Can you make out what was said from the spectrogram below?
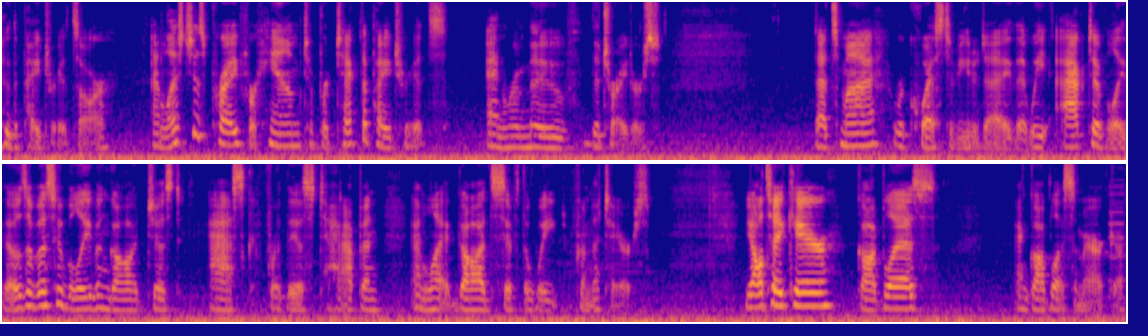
who the patriots are. And let's just pray for Him to protect the patriots and remove the traitors. That's my request of you today that we actively, those of us who believe in God, just ask for this to happen and let God sift the wheat from the tares. Y'all take care. God bless. And God bless America.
